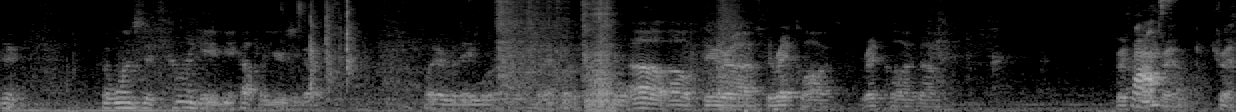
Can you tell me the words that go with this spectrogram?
the, the ones that Connie gave me a couple of years ago. Whatever they were, but I thought it was cool. Oh, oh, they're uh, the red claws. Red claws. Um, red claw Crabs? shrimp. Shrimp.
